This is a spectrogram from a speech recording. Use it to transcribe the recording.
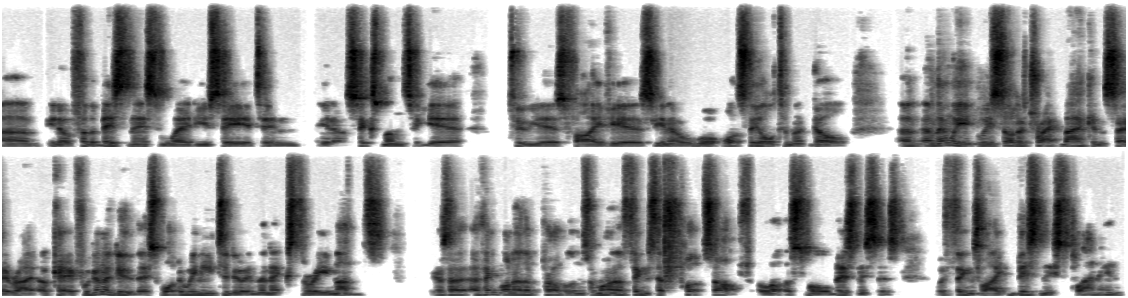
um, you know, for the business, and where do you see it in, you know, six months, a year, two years, five years? You know, what's the ultimate goal? And, and then we, we sort of track back and say, right, okay, if we're going to do this, what do we need to do in the next three months? Because I, I think one of the problems and one of the things that puts off a lot of small businesses with things like business planning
